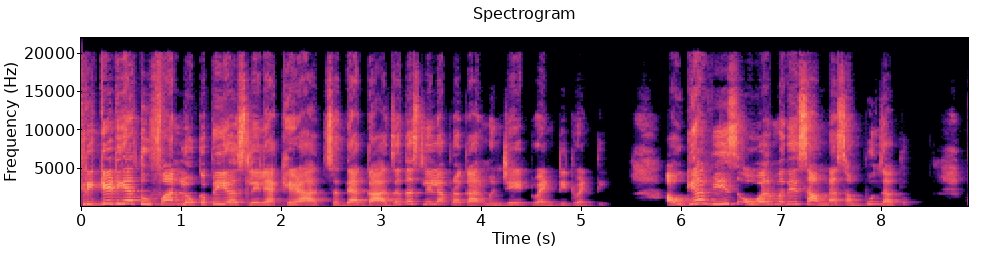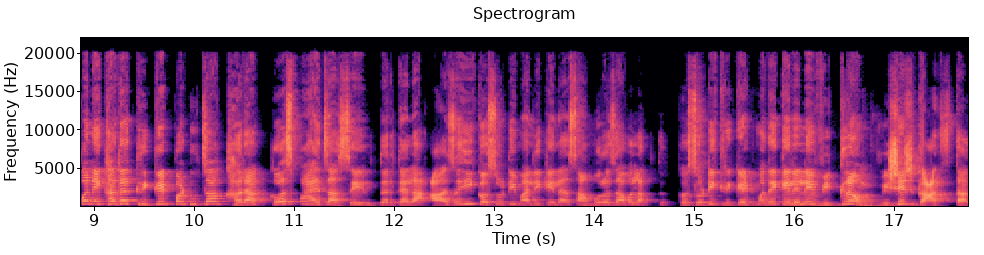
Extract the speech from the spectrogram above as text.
क्रिकेट या तुफान लोकप्रिय असलेल्या खेळात सध्या गाजत असलेला प्रकार म्हणजे ट्वेंटी ट्वेंटी. अवघ्या वीस ओव्हरमध्ये सामना संपून जातो. पण एखाद्या क्रिकेटपटूचा खरा कस पाहायचा असेल तर त्याला आजही कसोटी मालिकेला सामोरं जावं लागतं. कसोटी क्रिकेटमध्ये केलेले विक्रम विशेष गाजतात.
